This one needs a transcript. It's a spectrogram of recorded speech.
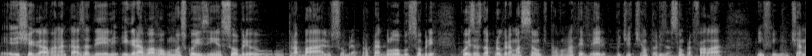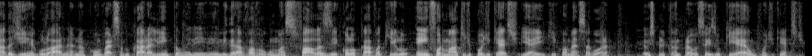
ele chegava na casa dele e gravava algumas coisinhas sobre o, o trabalho, sobre a própria Globo, sobre coisas da programação que estavam na TV, ele podia tinha autorização para falar. Enfim, não tinha nada de irregular né, na conversa do cara ali, então ele, ele gravava algumas falas e colocava aquilo em formato de podcast. E é aí que começa agora eu explicando para vocês o que é um podcast.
